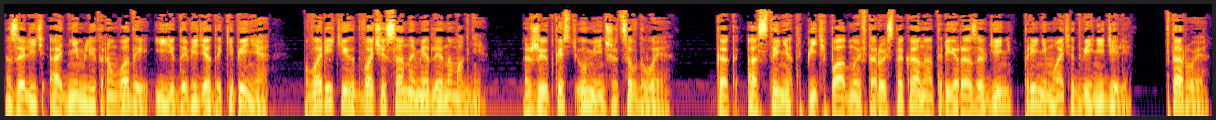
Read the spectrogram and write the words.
залить одним литром воды и, доведя до кипения, варить их 2 часа на медленном огне. Жидкость уменьшится вдвое. Как остынет, пить по одной-второй стакана три раза в день, принимать две недели. Второе.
